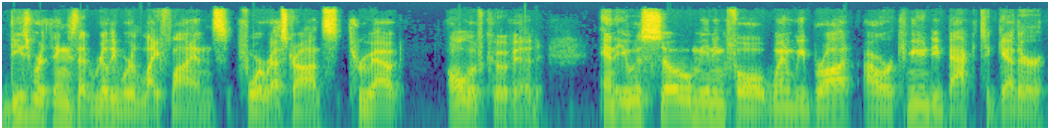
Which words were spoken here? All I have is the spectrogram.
These were things that really were lifelines for restaurants throughout all of COVID. And it was so meaningful when we brought our community back together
